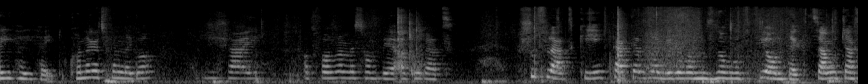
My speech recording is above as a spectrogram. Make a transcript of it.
Hej, hej, hej, tu Konrad Fallego. Dzisiaj otworzymy sobie akurat szufladki. Tak, jak nagrywam znowu w piątek. Cały czas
